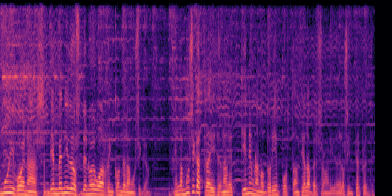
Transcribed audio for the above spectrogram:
Muy buenas, bienvenidos de nuevo al Rincón de la Música. En las músicas tradicionales tiene una notoria importancia la personalidad de los intérpretes.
